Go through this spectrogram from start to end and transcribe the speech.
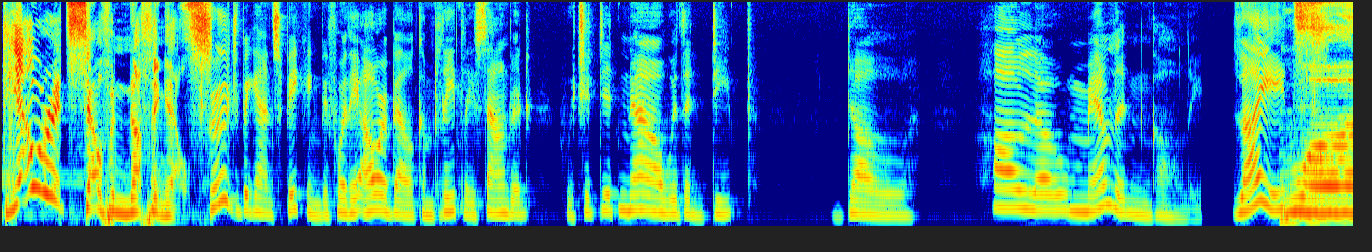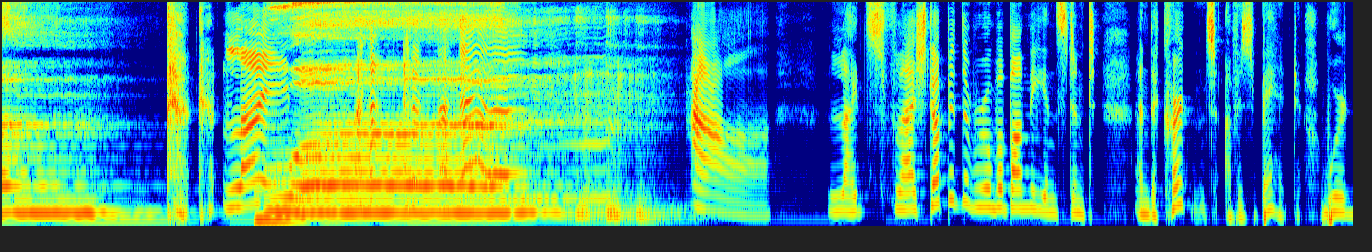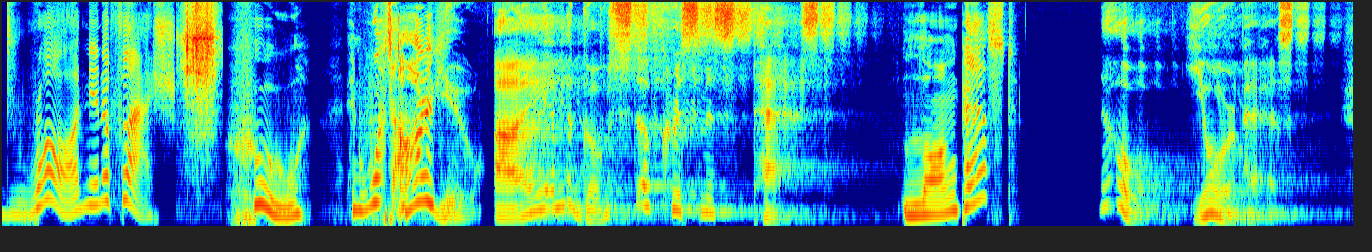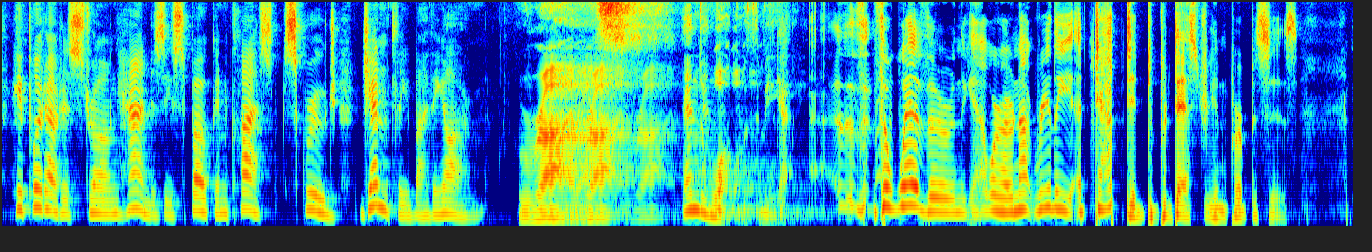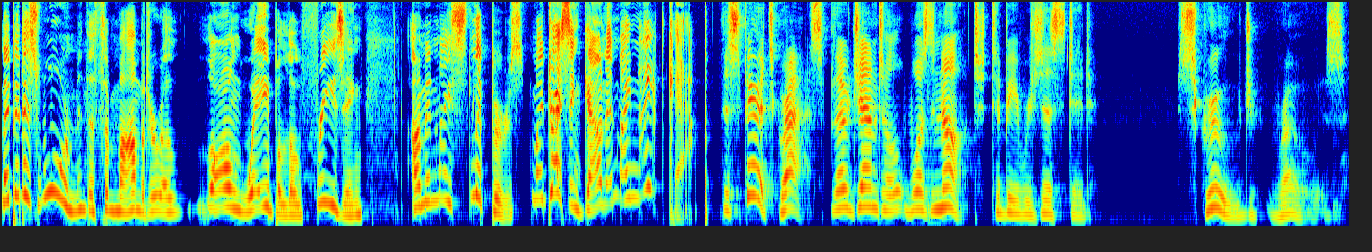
The hour itself and nothing else. Scrooge began speaking before the hour bell completely sounded, which it did now with a deep, dull, hollow melancholy. Lights, One, lights. one. Lights flashed up in the room upon the instant, and the curtains of his bed were drawn in a flash. Who and what are you? I am the ghost of Christmas past. Long past? No, your past. He put out his strong hand as he spoke and clasped Scrooge gently by the arm. Rise, and walk with me. Th- The weather and the hour are not really adapted to pedestrian purposes. My bed is warm and the thermometer a long way below freezing. I'm in my slippers, my dressing gown, and my nightcap. The spirit's grasp, though gentle, was not to be resisted. Scrooge rose.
